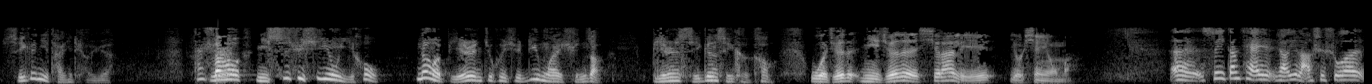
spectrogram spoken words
谁跟你谈一条约啊？然后你失去信用以后，那么别人就会去另外寻找别人谁跟谁可靠。我觉得，你觉得希拉里有信用吗？呃，所以刚才饶毅老师说，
